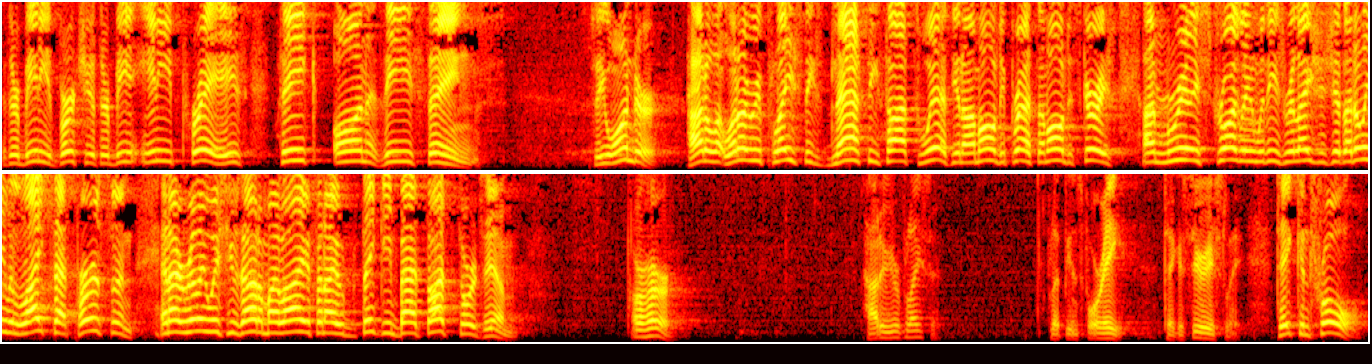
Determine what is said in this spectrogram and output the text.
If there be any virtue, if there be any praise, think on these things. So you wonder, how do I, what do I replace these nasty thoughts with? You know, I'm all depressed. I'm all discouraged. I'm really struggling with these relationships. I don't even like that person. And I really wish he was out of my life and I'm thinking bad thoughts towards him or her. How do you replace it? Philippians 4 8. Take it seriously. Take control.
